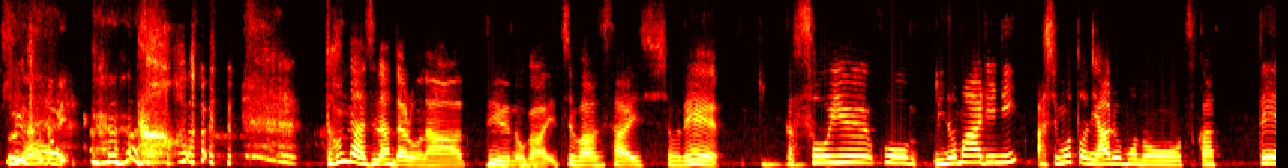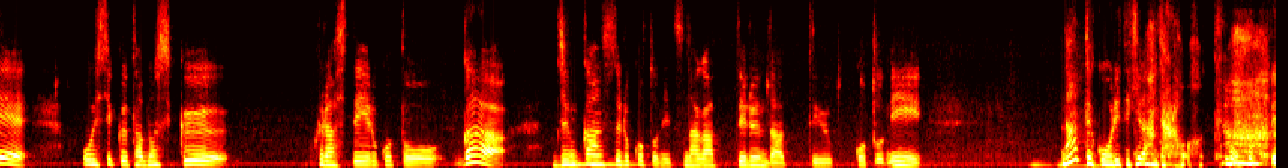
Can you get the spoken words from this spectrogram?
すごい。どんな味なんだろうなっていうのが一番最初で、そういうこう身の回りに足元にあるものを使って美味しく楽しく暮らしていることが循環することにつながってるんだっていうことになんて合理的なんだろうって思って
